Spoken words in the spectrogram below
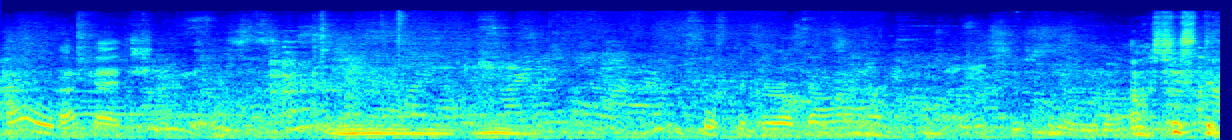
cold. I got chills. Mm-hmm. Sister girl gone. "Well, Oh, she's still.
